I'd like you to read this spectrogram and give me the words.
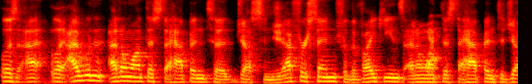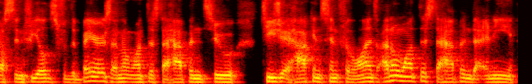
Listen, I, like I wouldn't, I don't want this to happen to Justin Jefferson for the Vikings. I don't want this to happen to Justin Fields for the Bears. I don't want this to happen to TJ Hockenson for the Lions. I don't want this to happen to any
